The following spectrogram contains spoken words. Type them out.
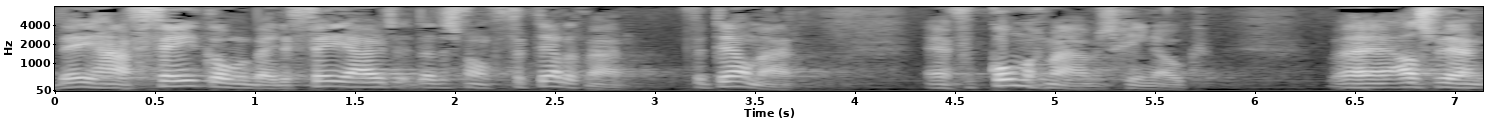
BHV, komen we bij de V uit, dat is van vertel het maar. Vertel maar. En verkondig maar misschien ook. Uh, als we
